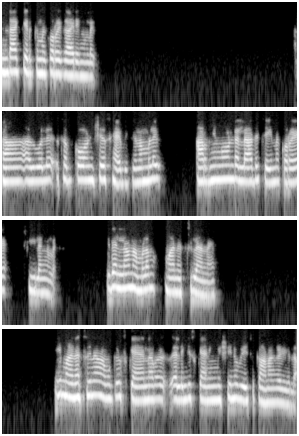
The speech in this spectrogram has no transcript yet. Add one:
ഉണ്ടാക്കിയെടുക്കുന്ന കുറെ കാര്യങ്ങൾ. അതുപോലെ സബ് കോൺഷ്യസ് ഹാബിറ്റ്. നമ്മൾ അറിഞ്ഞുകൊണ്ടല്ലാതെ ചെയ്യുന്ന കുറെ ശീലങ്ങൾ ഇതെല്ലാം നമ്മളെ മനസ്സിലാണ് ഈ മനസ്സിനെ നമുക്ക് സ്കാനർ അല്ലെങ്കിൽ സ്കാനിങ് മെഷീൻ ഉപയോഗിച്ച് കാണാൻ കഴിയില്ല.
